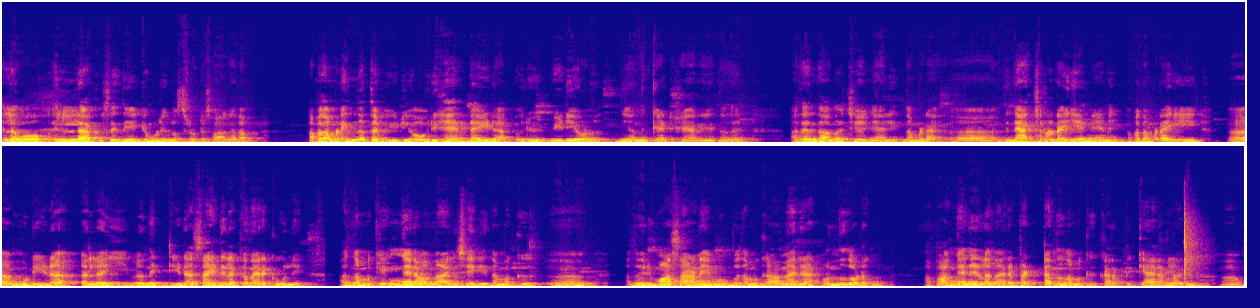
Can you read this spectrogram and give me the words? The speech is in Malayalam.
ഹലോ എല്ലാവർക്കും മുള്ളി ബ്ലസ്സിലോട്ട് സ്വാഗതം. അപ്പോൾ നമ്മുടെ ഇന്നത്തെ വീഡിയോ ഒരു ഹെയർ ഡൈയുടെ ഒരു വീഡിയോ ആണ് ഞാൻ നിൽക്കായിട്ട് ഷെയർ ചെയ്യുന്നത്. അതെന്താണെന്ന് വെച്ച് കഴിഞ്ഞാൽ നമ്മുടെ ഇത് നാച്ചുറൽ ഡൈ തന്നെയാണ്. അപ്പോൾ നമ്മുടെ ഈ മുടിയുടെ അല്ല ഈ നെറ്റിയുടെ സൈഡിലൊക്കെ നരക്കൂലേ അത് നമുക്ക് എങ്ങനെ വന്നാലും ശരി നമുക്ക് അതൊരു മാസം ആണേ മുമ്പ് നമുക്ക് ആ നര വന്നു തുടങ്ങും. അപ്പോൾ അങ്ങനെയുള്ള നര പെട്ടെന്ന് നമുക്ക് കറുപ്പിക്കാനുള്ള ഒരു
